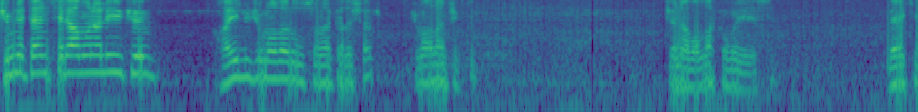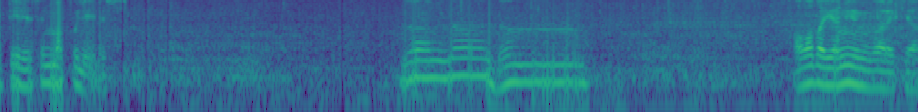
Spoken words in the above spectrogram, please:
Cümleten selamun aleyküm. Hayırlı cumalar olsun arkadaşlar. Cumadan çıktık. Cenab-ı Allah kabul eylesin. Bereketli eylesin, makbul eylesin. Lan lan lan. Hava da yanıyor mübarek ya.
